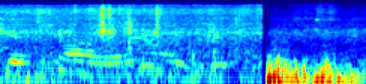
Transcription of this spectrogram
别算了我让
